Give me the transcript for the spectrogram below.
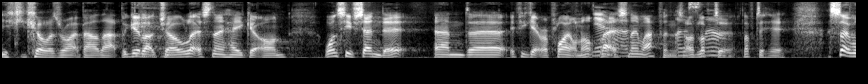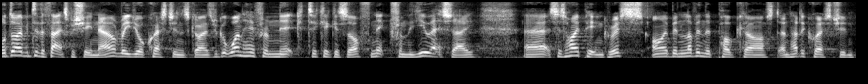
Yukiko was right about that. But good luck, Joel. Let us know how you get on. Once you've sent it, and uh, if you get a reply or not, let us know what happens. I'd love know. to love to hear. So we'll dive into the fax machine now. Read your questions, guys. We've got one here from Nick to kick us off. Nick from the USA uh, says, "Hi Pete and Chris. I've been loving the podcast and had a question.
